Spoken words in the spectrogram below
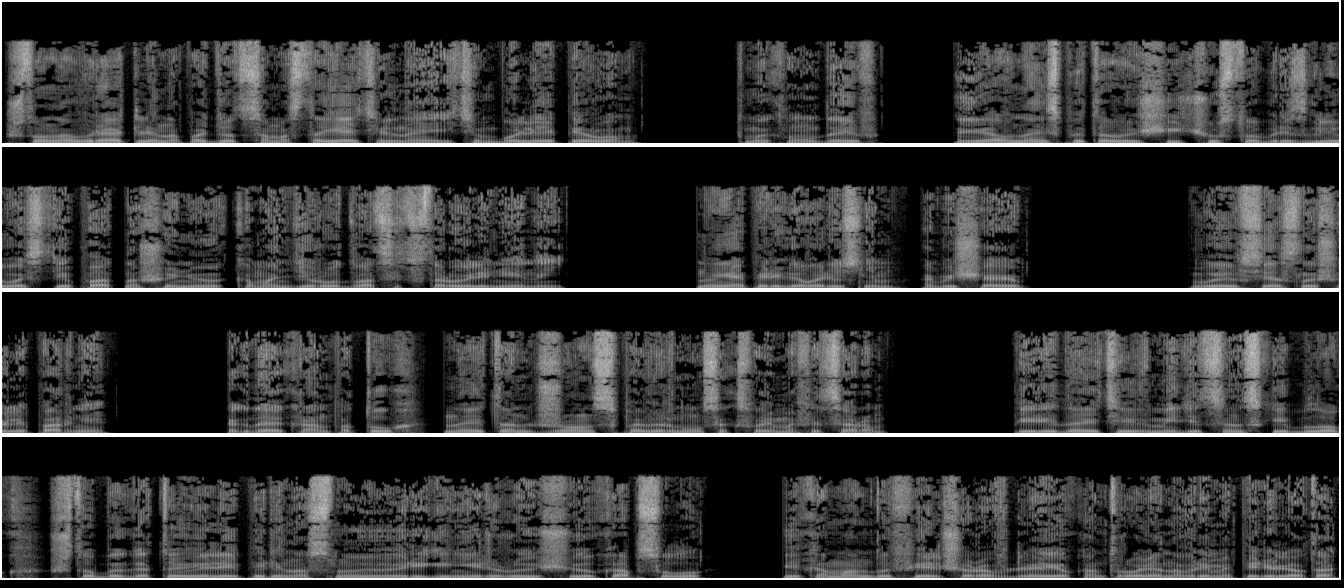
что навряд ли нападет самостоятельно и тем более первым, хмыкнул Дэйв, явно испытывающий чувство брезгливости по отношению к командиру 22-й линейной. Но я переговорю с ним, обещаю. Вы все слышали, парни. Когда экран потух, Нейтан Джонс повернулся к своим офицерам. Передайте в медицинский блок, чтобы готовили переносную регенерирующую капсулу и команду фельдшеров для ее контроля на время перелета.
